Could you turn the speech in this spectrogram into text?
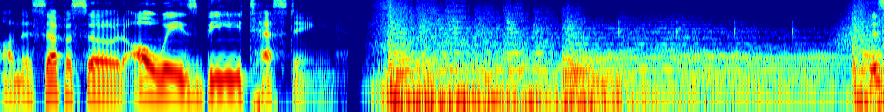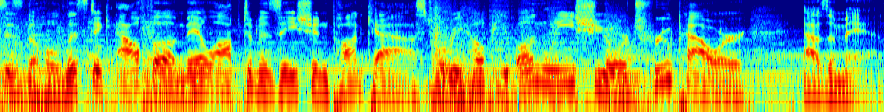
On this episode, always be testing. This is the Holistic Alpha Male Optimization Podcast, where we help you unleash your true power as a man.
